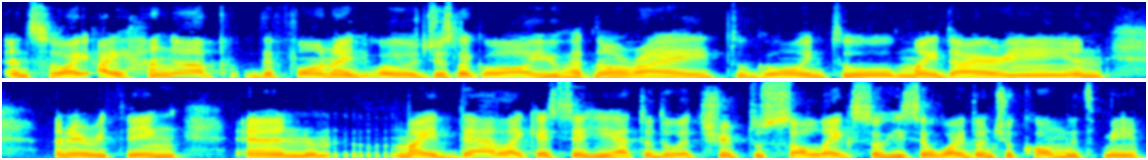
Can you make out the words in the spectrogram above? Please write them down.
and so I, I hung up the phone. I, I was just like, oh, you had no right to go into my diary and and everything. And my dad, like I said, he had to do a trip to Salt Lake, so he said, "Why don't you come with me?"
